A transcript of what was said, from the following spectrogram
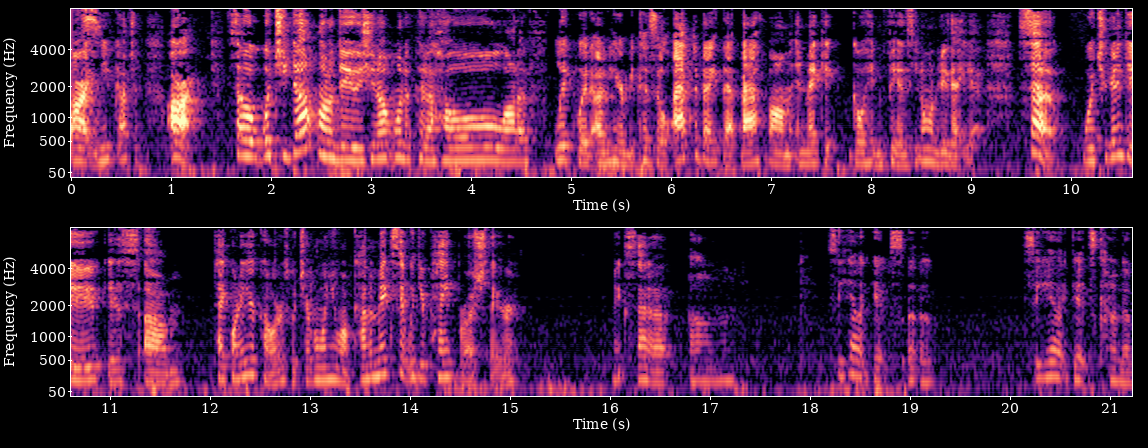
All right, and you've got your, all right. So what you don't want to do is you don't want to put a whole lot of liquid on here because it'll activate that bath bomb and make it go ahead and fizz. You don't want to do that yet. So what you're going to do is um, take one of your colors, whichever one you want. Kind of mix it with your paintbrush there. Mix that up. Um, see how it gets, uh-oh. See how it gets kind of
